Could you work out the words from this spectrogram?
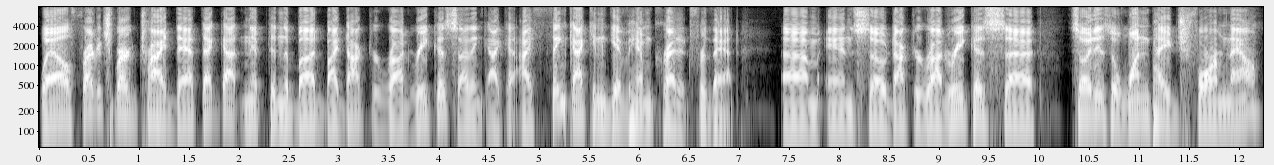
Well, Fredericksburg tried that. That got nipped in the bud by Dr. Rodriguez. I think I can, I think I can give him credit for that. Um, and so Dr. Rodriguez, uh, so it is a one-page form now.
